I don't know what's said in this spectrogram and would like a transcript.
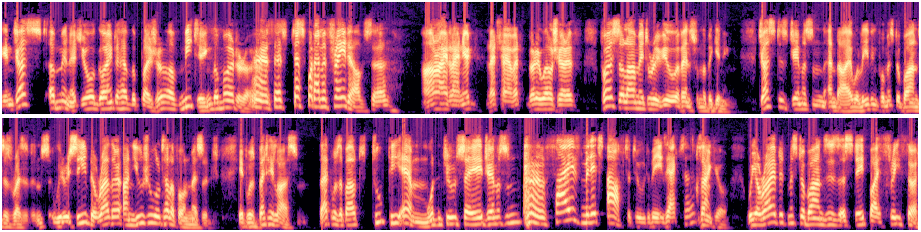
In just a minute, you're going to have the pleasure of meeting the murderer. Yes, that's just what I'm afraid of, sir. All right, Lanyard. Let's have it. Very well, Sheriff. First, allow me to review events from the beginning. Just as Jameson and I were leaving for Mr. Barnes's residence, we received a rather unusual telephone message. It was Betty Larson. That was about 2 p.m., wouldn't you say, Jameson? Five minutes after two, to be exact, sir. Thank you. We arrived at Mr. Barnes's estate by 3.30.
